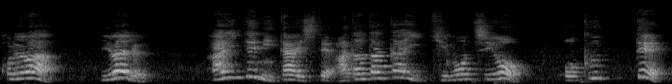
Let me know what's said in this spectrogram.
これはいわゆる相手に対して温かい気持ちを送って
